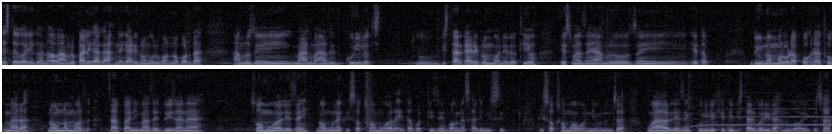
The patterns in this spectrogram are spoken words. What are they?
त्यस्तै गरिकन अब हाम्रो पालिकाको आफ्नै कार्यक्रमहरू भन्नुपर्दा हाम्रो चाहिँ माघमा आज कुरिलो विस्तार कार्यक्रम भनेर थियो। त्यसमा चाहिँ हाम्रो चाहिँ यता दुई नम्बरवटा पोखरा थोकमा र नौ नम्बर चापानीमा चाहिँ दुईजना समूहले चाहिँ नमुना कृषक समूह र यतापट्टि चाहिँ बग्नासाली मिश्रित कृषक समूह भन्ने हुनुहुन्छ। उहाँहरूले चाहिँ कुरिलो खेती विस्तार गरिराख्नु भएको छ।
